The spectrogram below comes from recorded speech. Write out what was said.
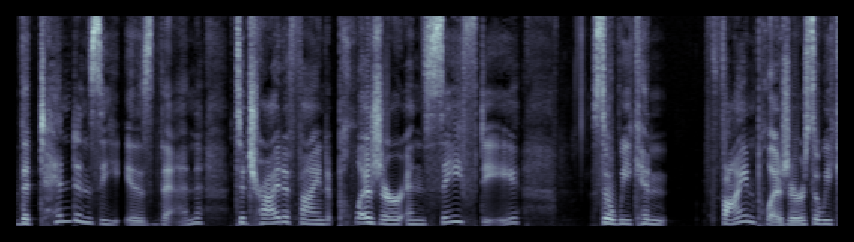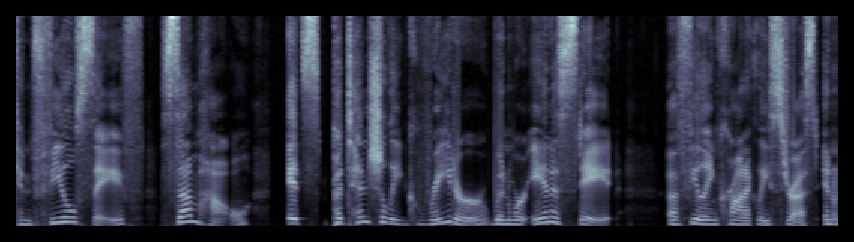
the tendency is then to try to find pleasure and safety so we can find pleasure, so we can feel safe somehow it's potentially greater when we're in a state of feeling chronically stressed in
